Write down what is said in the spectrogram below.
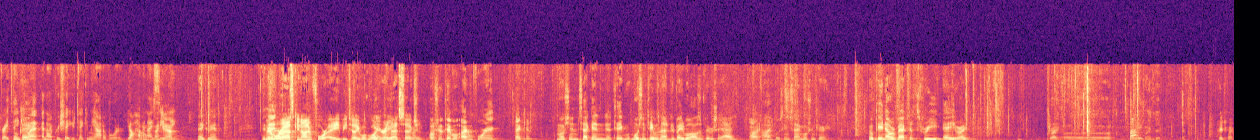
Great, thank you, Okay. and- and I appreciate you taking me out of order. Y'all have a Oh, nice thank you, Ann. evening. Thank you, Ann. And Mayor, then- we're asking item four A be tabled while Yeah, you're in ta- that section. Motion to table item four A? Second. Motion second, uh, table, motion table is not debatable, all those in favor say aye. Aye. Aye. Opposed, same sign, motion carry. Okay, now we're back to three A, right? Right. Five. Page five.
